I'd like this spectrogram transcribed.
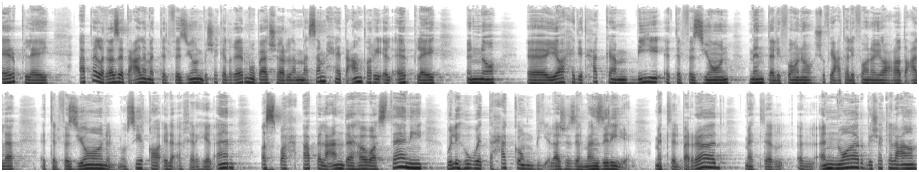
اير بلاي أبل غزت عالم التلفزيون بشكل غير مباشر لما سمحت عن طريق الاير بلاي إنه آه، واحد يتحكم بالتلفزيون من تليفونه. شو في على تليفونه يعرض على التلفزيون الموسيقى إلى آخره. الآن أصبح أبل عندها هوس ثاني واللي هو التحكم بالأجهزة المنزلية مثل البراد مثل الأنوار بشكل عام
